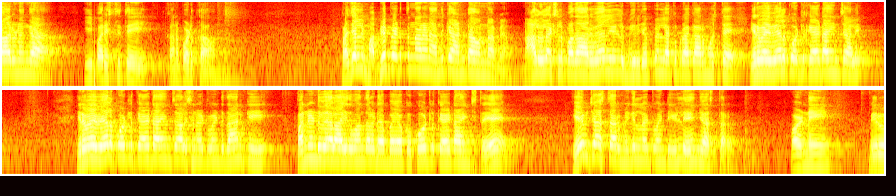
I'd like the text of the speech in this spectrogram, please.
దారుణంగా ఈ పరిస్థితి కనపడుతూ ఉంది. ప్రజల్ని మభ్యపెడుతున్నారని అందుకే అంటా ఉన్నాం మేము. నాలుగు లక్షల పదహారు వేల ఇళ్ళు మీరు చెప్పిన లెక్క ప్రకారం వస్తే ఇరవై వేల కోట్లు కేటాయించాలి. ఇరవై వేల కోట్లు కేటాయించాల్సినటువంటి దానికి పన్నెండు వేల ఐదు వందల డెబ్బై ఒక్క కోట్లు కేటాయించితే ఏం చేస్తారు? మిగిలినటువంటి ఇళ్ళు ఏం చేస్తారు? వాడిని మీరు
